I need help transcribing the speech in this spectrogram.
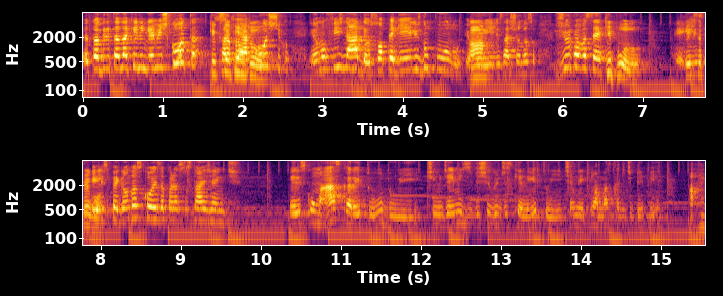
Eu tô gritando aqui, ninguém me escuta. Que que Só você que é acústico. Eu não fiz nada, eu só peguei eles no pulo. Eu Ah. peguei eles achando Juro pra você. Que pulo? O que, que eles, você pegou? eles pegando as coisas pra assustar a gente. Eles com máscara e tudo. E tinha o James vestido de esqueleto e tinha alguém com uma máscara de bebê. Ai,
